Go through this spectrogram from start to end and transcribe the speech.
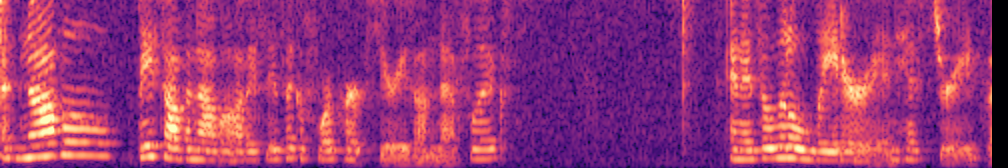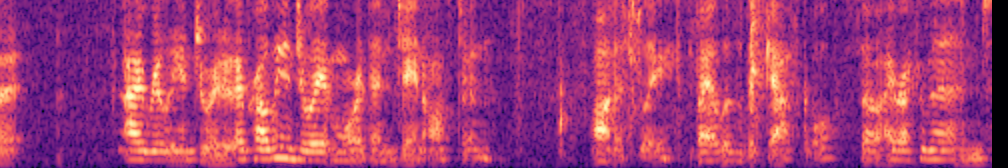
a novel based off a novel obviously. It's like a four-part series on Netflix. And it's a little later in history, but I really enjoyed it. I probably enjoy it more than Jane Austen, honestly. It's by Elizabeth Gaskell. So I recommend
